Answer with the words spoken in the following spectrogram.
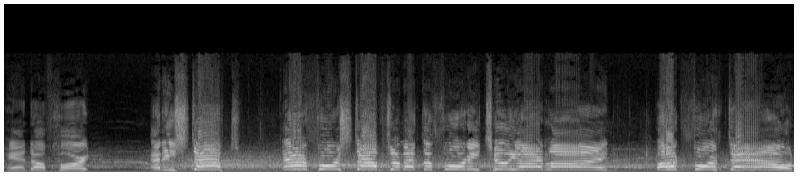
Handoff Hart, and he stopped. Air Force stops him at the 42 yard line on fourth down.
